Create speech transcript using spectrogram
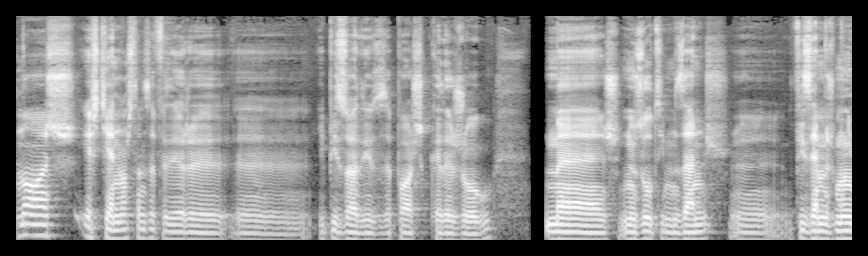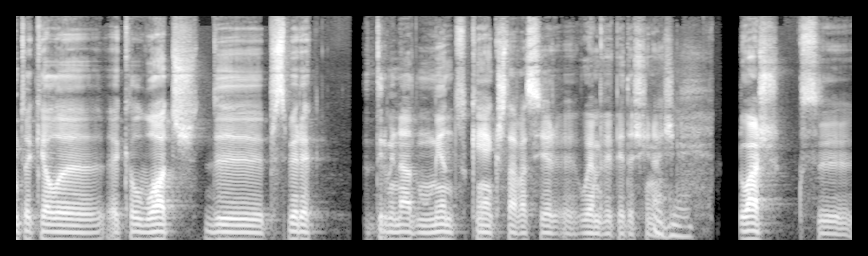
Nós, este ano, não estamos a fazer uh, episódios após cada jogo, mas nos últimos anos uh, fizemos muito aquele, aquele watch de perceber a determinado momento quem é que estava a ser o MVP das finais. Uhum. Eu acho que se,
